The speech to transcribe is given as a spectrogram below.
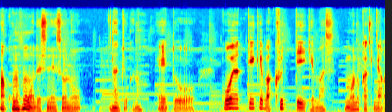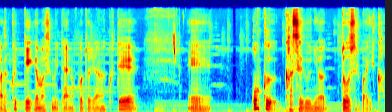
まあ、この本はですね、その、なんていうかな、えっ、ー、と、こうやっていけば食っていけます。物書きながら食っていけますみたいなことじゃなくて、えー、億稼ぐにはどうすればいいか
